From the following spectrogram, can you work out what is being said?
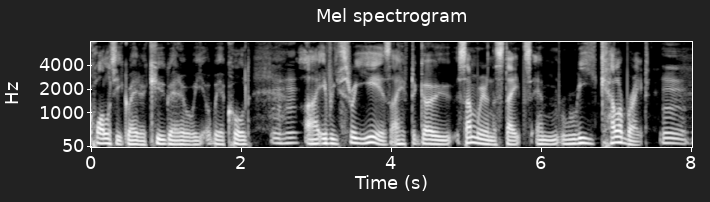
quality grader, a Q grader, we we are called. Mhm. Uh, every three years, I have to go somewhere in the states and recalibrate Mm.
